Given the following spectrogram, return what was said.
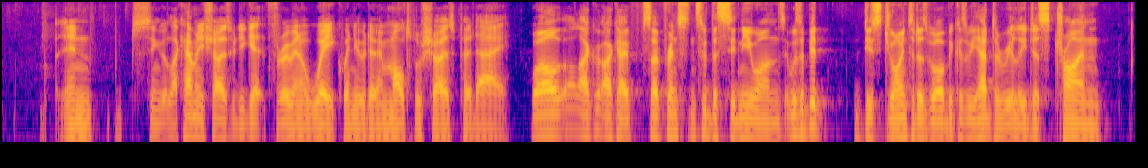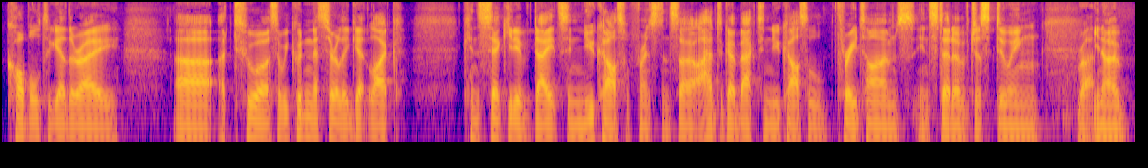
in single like how many shows would you get through in a week when you were doing multiple shows per day Well, like okay, so for instance, with the Sydney ones, it was a bit disjointed as well because we had to really just try and cobble together a uh, a tour. So we couldn't necessarily get like consecutive dates in Newcastle, for instance. So I had to go back to Newcastle three times instead of just doing, Right. you know,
